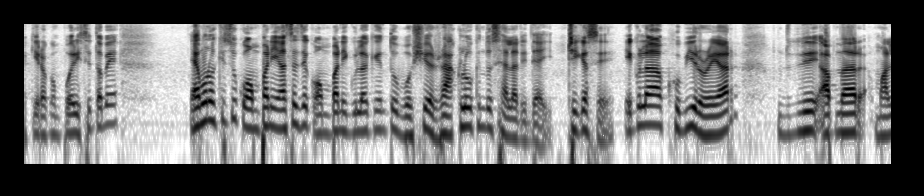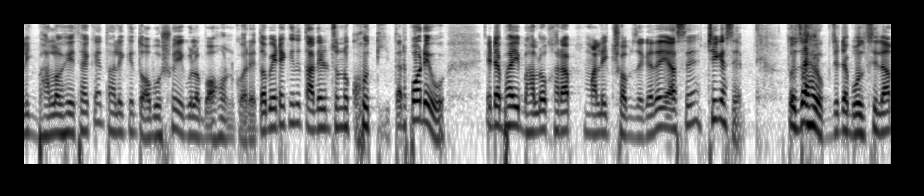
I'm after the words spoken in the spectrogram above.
একই রকম পরিস্থিতি। তবে এমনও কিছু কোম্পানি আছে যে কোম্পানিগুলো কিন্তু বসিয়ে রাখলেও কিন্তু স্যালারি দেয়, ঠিক আছে? এগুলা খুবই রেয়ার যদি আপনার মালিক ভালো হয়ে থাকে, তাহলে কিন্তু অবশ্যই এগুলো বহন করে। তবে এটা কিন্তু তাদের জন্য ক্ষতি। তারপরেও এটা ভাই ভালো, খারাপ মালিক সব জায়গাতেই আছে, ঠিক আছে? তো যাই হোক, যেটা বলছিলাম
